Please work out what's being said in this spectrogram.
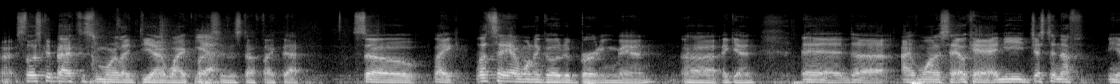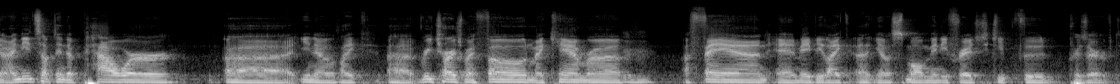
All right, so let's get back to some more like DIY questions and stuff like that. So, like, let's say I want to go to Burning Man uh, again, and uh, I want to say, okay, I need just enough. You know, I need something to power. Uh, you know, like uh, recharge my phone, my camera, a fan, and maybe like a you know small mini fridge to keep food preserved.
